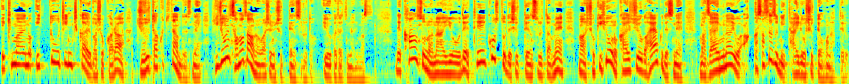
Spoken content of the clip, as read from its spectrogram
駅前の一等地に近い場所から住宅地なんですね、非常に様々な場所に出店するという形になります。で、簡素な内容で低コストで出店するため、まあ、初期費用の回収が早くですね、まあ、財務内容を悪化させずに大量出店を行っている。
